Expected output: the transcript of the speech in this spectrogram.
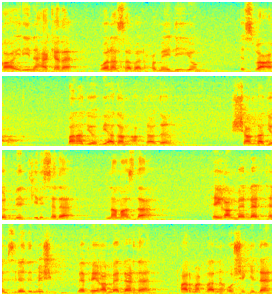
qailina hakeza ve nasabel Hümeydiyyu isba'ahu. Bana diyor bir adam aktardı. Şam'da diyor bir kilisede namazda peygamberler temsil edilmiş ve peygamberler de parmaklarını o şekilde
